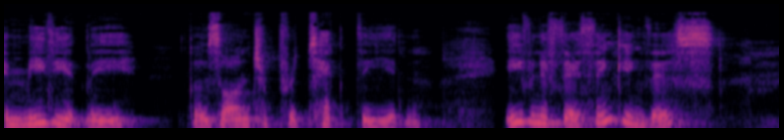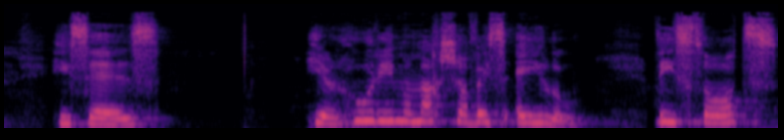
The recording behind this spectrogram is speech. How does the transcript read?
immediately goes on to protect the Yidden. Even if they're thinking this, he says, Here hurim elu, these thoughts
